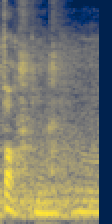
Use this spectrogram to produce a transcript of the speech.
Fucking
